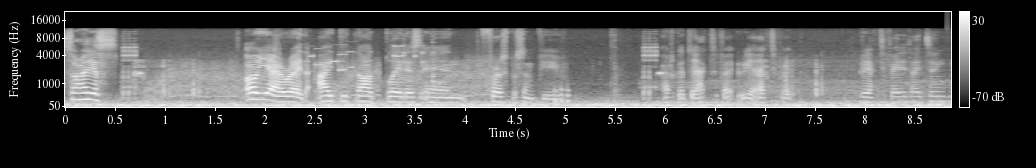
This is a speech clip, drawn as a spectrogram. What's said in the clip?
Sorry, I just... Oh yeah, right, I did not play this in first person view. I forgot to activate, reactivate, reactivate it, I think.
